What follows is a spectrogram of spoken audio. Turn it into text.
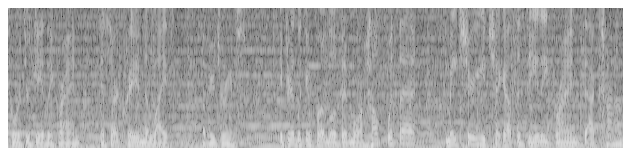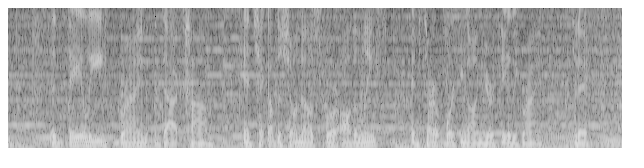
towards your daily grind and start creating the life of your dreams. If you're looking for a little bit more help with that, make sure you check out thedailygrind.com. Thedailygrind.com and check out the show notes for all the links and start working on your daily grind today.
